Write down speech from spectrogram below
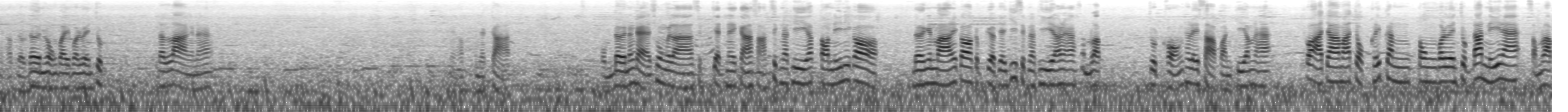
นะครับเดี๋ยวเดินลงไปบริเวณจุดด้านล่างนะฮะนี่ยครับบรรยากาศ ผมเดินตั้งแต่ช่วงเวลา 17นาฬิกา30 นาทีครับ ตอนนี้นี่ก็เดินกันมานี่ก็เกือบเกือบจะ 20 นาทีแล้วนะสำหรับ จุดของทะเลสาบหวานเกี๊ยมนะฮะก็อาจจะมาจบคลิปกันตรงบริเวณจุดด้านนี้นะฮะสำหรับ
